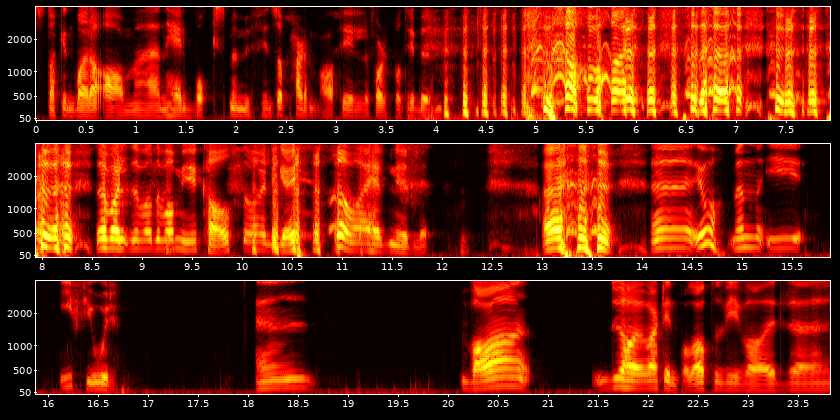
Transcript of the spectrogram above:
stakk han bare av med en hel boks med muffins og pælma til folk på tribunen. det, var, det, var, det, var, det, var, mye kaos. Det var veldig gøy. Det var helt nydelig. Uh, uh, jo, men i, i fjor Eh, hva Du har jo vært inne på det, at vi var eh,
